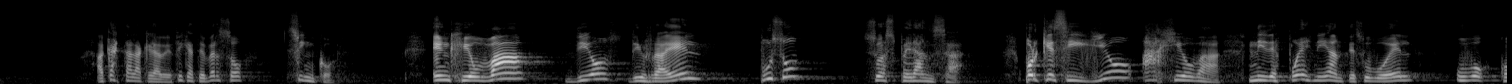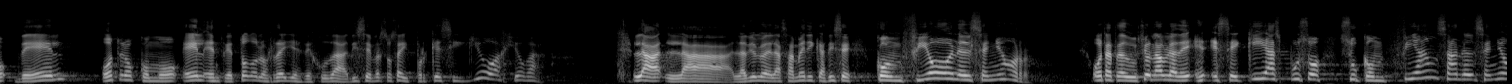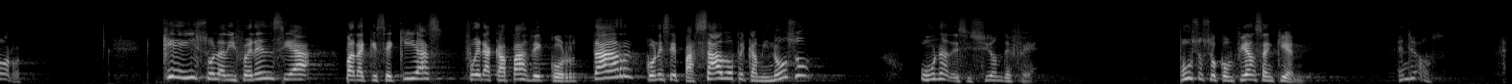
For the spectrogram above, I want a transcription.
Acá está la clave, fíjate, verso 5. En Jehová, Dios de Israel, puso su esperanza, porque siguió a Jehová. Ni después ni antes hubo él, hubo de él otro como él entre todos los reyes de Judá. Dice verso 6, porque siguió a Jehová. La, la, Biblia de las Américas dice, confió en el Señor. Otra traducción habla de e-, Ezequías puso su confianza en el Señor. ¿Qué hizo la diferencia para que Ezequías fuera capaz de cortar con ese pasado pecaminoso? Una decisión de fe. ¿Puso su confianza en quién? En Dios.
